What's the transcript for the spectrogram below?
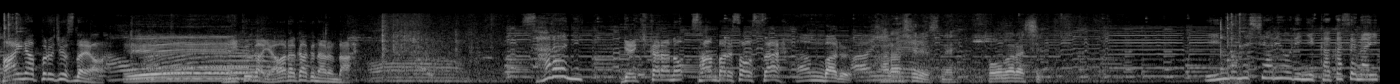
パイナップルジュースだよ。肉が柔らかくなるんださらに。激辛のサンバルソースさ。サンバル。からしですね。唐辛子。インドネシア料理に欠かせない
